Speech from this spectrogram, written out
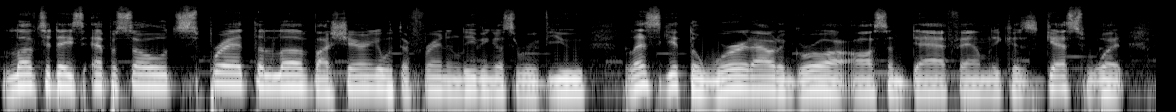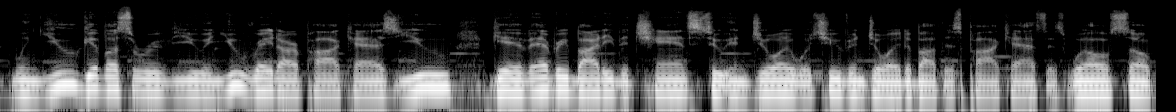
Love today's episode. Spread the love by sharing it with a friend and leaving us a review. Let's get the word out and grow our awesome dad family. Because guess what? When you give us a review and you rate our podcast, you give everybody the chance to enjoy what you've enjoyed about this podcast as well. So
